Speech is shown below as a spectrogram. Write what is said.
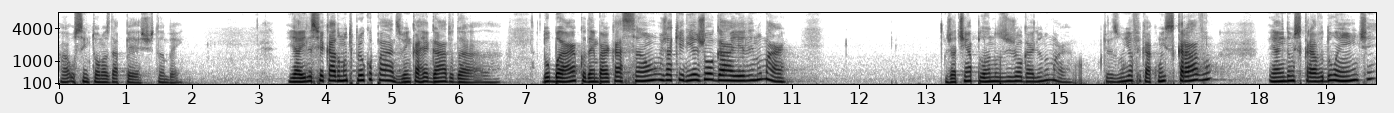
ah, os sintomas da peste também. E aí eles ficaram muito preocupados. O encarregado da, do barco, da embarcação, já queria jogar ele no mar. Já tinha planos de jogar ele no mar. Porque eles não iam ficar com um escravo, e ainda um escravo doente,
